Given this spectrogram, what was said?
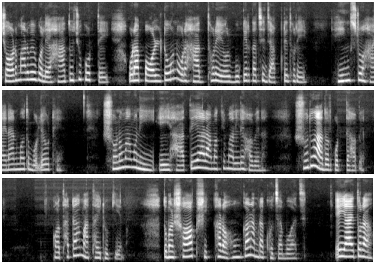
চর মারবে বলে হাত উঁচু করতেই ওরা পল্টন ওর হাত ধরে ওর বুকের কাছে জাপটে ধরে হিংস্র হায়নার মতো বলে ওঠে, শোনো মামনি, এই হাতে আর আমাকে মারলে হবে না, শুধু আদর করতে হবে। কথাটা মাথায় ঢুকিয়ে না তোমার সব শিক্ষার অহংকার আমরা খোঁচাবো আজ। এই আয় তোরা,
